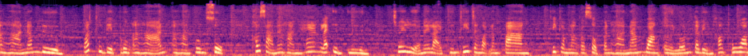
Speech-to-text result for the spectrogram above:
อาหารน้ำดื่ม วัตถุดิบปรุงอาหาร อาหารปรุงสุกข้าวสารอาหารแห้งและอื่นๆ ช่วยเหลือในหลายพื้นที่จังหวัดลำปาง ที่กำลังประสบปัญหาน้ำวางเอ่อล้นตลิ่งเข้าท่วม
